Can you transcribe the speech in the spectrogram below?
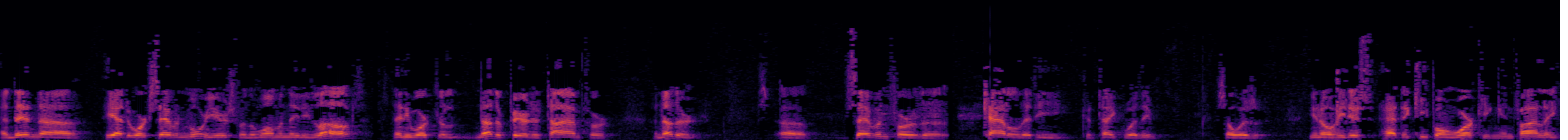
And then uh, he had to work seven more years for the woman that he loved. Then he worked another period of time for another uh, seven for the cattle that he could take with him. So as you know, he just had to keep on working. And finally,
